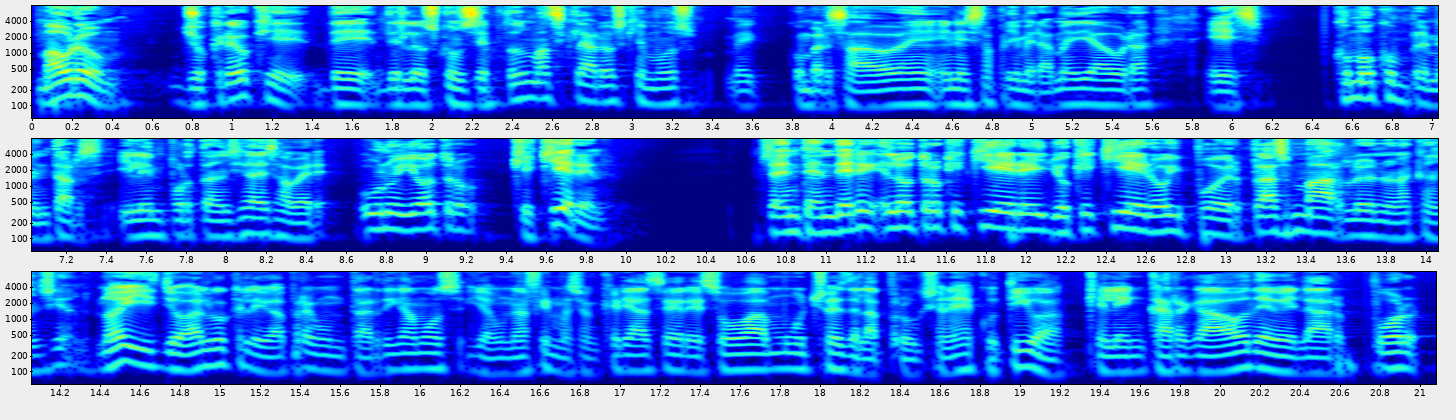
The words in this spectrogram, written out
Mauro, yo creo que de, de los conceptos más claros que hemos eh, conversado en, en esta primera media hora es cómo complementarse y la importancia de saber uno y otro qué quieren. Entender el otro que quiere, yo qué quiero y poder plasmarlo en una canción. No, y yo algo que le iba a preguntar, digamos, y a una afirmación quería hacer, eso va mucho desde la producción ejecutiva, que el encargado de velar por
